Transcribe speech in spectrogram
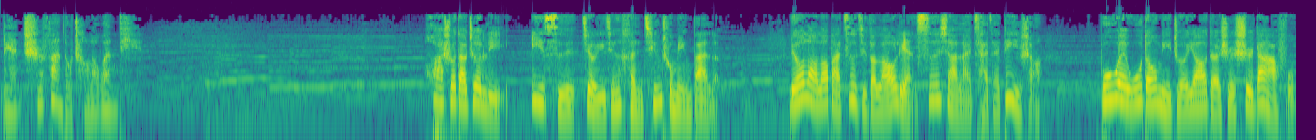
连吃饭都成了问题。话说到这里，意思就已经很清楚明白了。刘姥姥把自己的老脸撕下来踩在地上，不为五斗米折腰的是士大夫，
